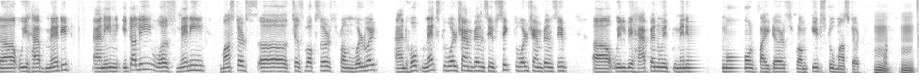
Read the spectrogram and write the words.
uh, we have made it. And in italy was many masters uh, chess boxers from worldwide. And hope next world championship sixth world championship uh, will be happen with many more fighters from kids to master. Mm, mm.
